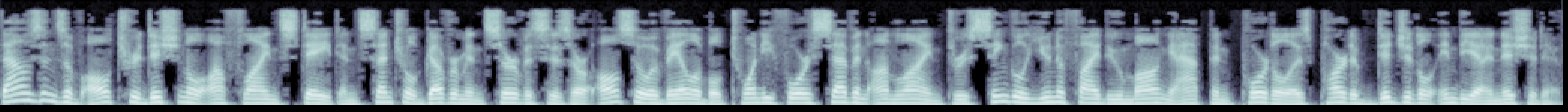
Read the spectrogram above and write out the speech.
Thousands of all traditional offline state and central government services are also available 24-7 online through single unified Umang app and portal as part of Digital India initiative.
